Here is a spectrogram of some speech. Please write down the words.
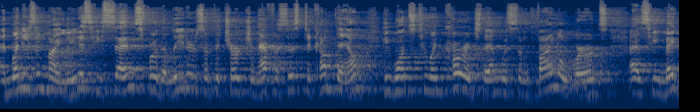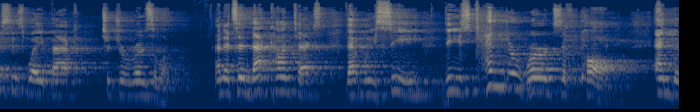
And when he's in Miletus, he sends for the leaders of the church in Ephesus to come down. He wants to encourage them with some final words as he makes his way back to Jerusalem. And it's in that context that we see these tender words of Paul. And the,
